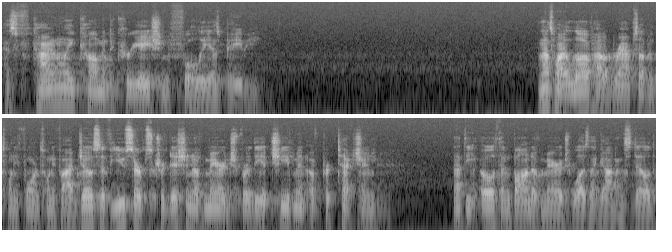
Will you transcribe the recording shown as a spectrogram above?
has finally come into creation fully as baby. And that's why I love how it wraps up in 24 and 25. Joseph usurps tradition of marriage for the achievement of protection that the oath and bond of marriage was that God instilled.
